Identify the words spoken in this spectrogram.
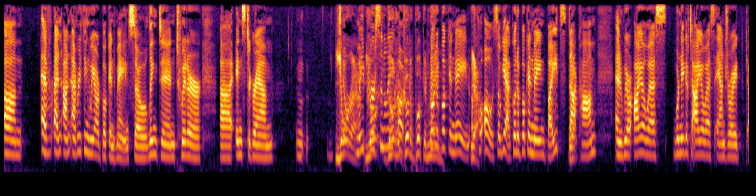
Um, ev- and on everything we are Book and Main. So LinkedIn, Twitter, uh, Instagram. Your No, me Your- personally. go to, oh, go to book and main Go main. to Book and Main. Yeah. Oh, so yeah, go to bookandmainbytes.com. And we're iOS. We're native to iOS, Android, uh,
